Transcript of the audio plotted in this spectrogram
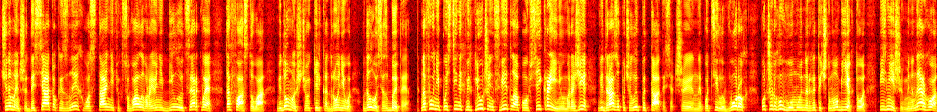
Щонайменше десяток із них востаннє фіксували в районі Білої церкви та Фастова. Відомо, що кілька дронів вдалося збити. На фоні постійних відключень світла по всій країні у мережі відразу почали питатися, чи не поцілив ворог по черговому енергетичному об'єкту. Пізніше в Міненерго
